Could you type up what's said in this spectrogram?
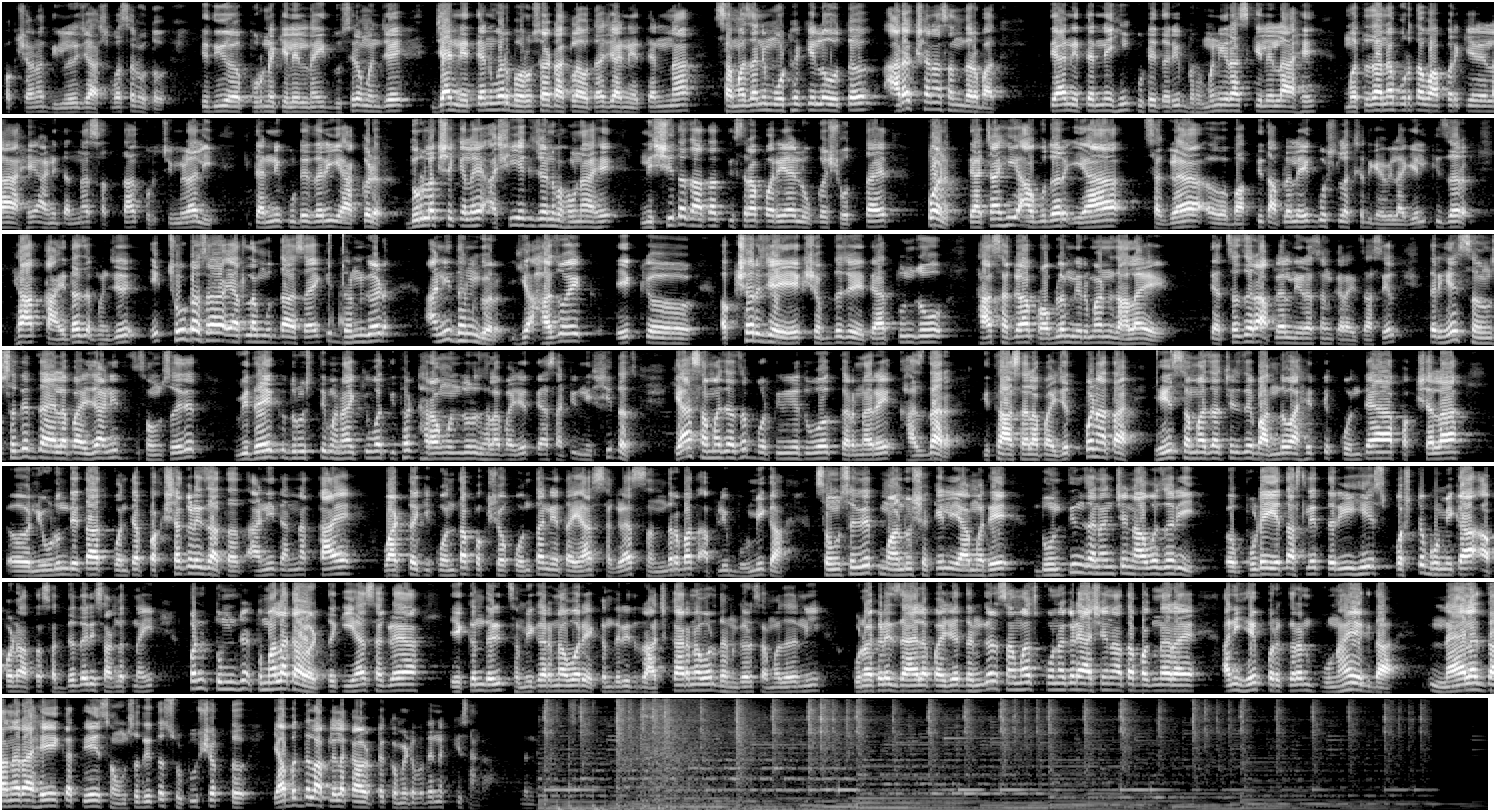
पक्षानं दिलेलं जे आश्वासन होतं ते दि पूर्ण केलेलं नाही. दुसरं म्हणजे ज्या नेत्यांवर भरोसा टाकला होता ज्या नेत्यांना समाजाने मोठं केलं होतं आरक्षणासंदर्भात त्या नेत्यांनीही कुठेतरी भ्रमनिरास केलेला आहे मतदानापुरता वापर केलेला आहे आणि त्यांना सत्ता खुर्ची मिळाली की त्यांनी कुठेतरी याकडं दुर्लक्ष केलं आहे अशी एक जनभावना आहे. निश्चितच आता तिसरा पर्याय लोक शोधतायत पण त्याच्याही अगोदर या सगळ्या बाबतीत आपल्याला एक गोष्ट लक्षात घ्यावी लागेल की जर ह्या कायदा म्हणजे एक छोटासा यातला मुद्दा असा आहे की धनगड आणि धनगर ह्या- हा जो एक एक अक्षर जे आहे एक शब्द जे आहे त्यातून जो हा सगळा प्रॉब्लेम निर्माण झाला आहे त्याचं जर आपल्याला निरसन करायचं असेल तर हे संसदेत जायला पाहिजे आणि संसदेत विधेयक दुरुस्ती म्हणा किंवा तिथं ठराव मंजूर झाला पाहिजे त्यासाठी निश्चितच या समाजाचं प्रतिनिधित्व करणारे खासदार तिथं असायला पाहिजेत. पण आता हे समाजाचे जे बांधव आहेत ते कोणत्या पक्षाला निवडून देतात कोणत्या पक्षाकडे जातात आणि त्यांना काय वाटतं की कोणता पक्ष कोणता नेता ह्या सगळ्या संदर्भात आपली भूमिका संसदेत मांडू शकेल यामध्ये दोन तीन जणांचे नावं जरी पुढे येत असले तरी हे स्पष्ट भूमिका आपण आता सध्या तरी सांगत नाही. पण तुमच्या तुम्हाला काय वाटतं की ह्या सगळ्या एकंदरीत समीकरणावर एकंदरीत राजकारणावर धनगर समाजाने कोणाकडे जायला पाहिजे? धनगर समाज कोणाकडे आशेनं आता बघणार आहे? आणि हे प्रकरण पुन्हा एकदा न्यायालयात जाणार आहे का ते संसदेतच सुटू शकतं? याबद्दल आपल्याला काय वाटतं? कमेंटमध्ये नक्की सांगा. धन्यवाद.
